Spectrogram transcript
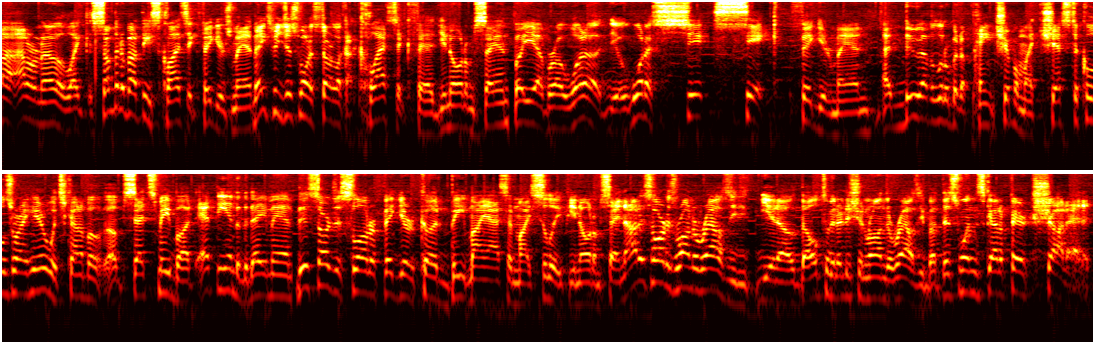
I don't know, like something about these classic figures, man, makes me just want to start like a classic fed, you know what I'm saying? But yeah, bro, what a, what a sick, sick figure, man. I do have a little bit of paint chip on my chesticles right here, which kind of uh, upsets me, but at the end of the day, man, this Sergeant Slaughter figure could beat my ass in my sleep, you know what I'm saying? Not as hard as Ronda Rousey, you know, the Ultimate Edition Ronda Rousey, but this one's got a fair shot at it.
